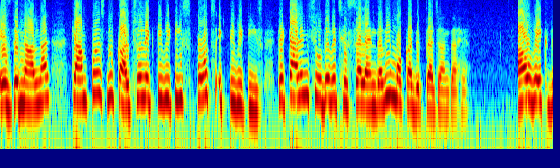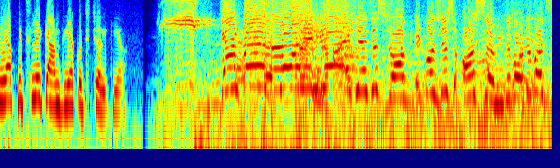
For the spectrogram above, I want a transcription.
ਇਸ ਦੇ ਨਾਲ-ਨਾਲ ਕੈਂਪਰਸ ਨੂੰ ਕਲਚਰਲ ਐਕਟੀਵਿਟੀਜ਼, ਸਪੋਰਟਸ ਐਕਟੀਵਿਟੀਜ਼ ਤੇ ਟੈਲੈਂਟ ਸ਼ੋਅ ਦੇ ਵਿੱਚ ਹਿੱਸਾ ਲੈਣ ਦਾ ਵੀ ਮੌਕਾ ਦਿੱਤਾ ਜਾਂਦਾ ਹੈ। ਆਓ ਵੇਖਦੇ ਹਾਂ ਪਿਛਲੇ ਕੈਂਪ ਦੀਆਂ ਕੁਝ ਝਲਕੀਆਂ। And Guys, it just rocked. It was just awesome. The water parks.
